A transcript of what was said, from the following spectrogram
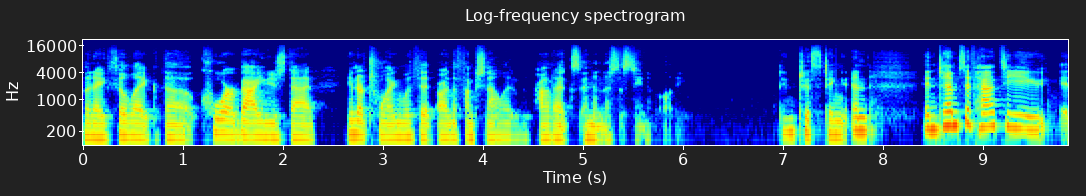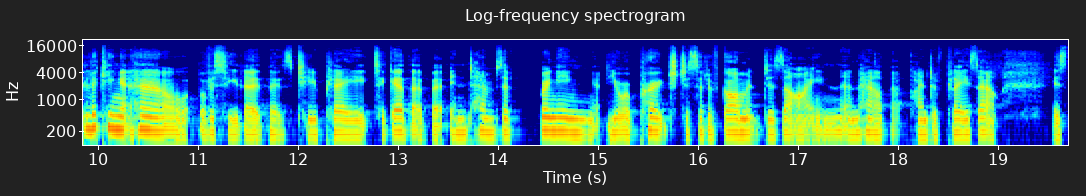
but I feel like the core values that intertwine with it are the functionality of the products and then the sustainability. Interesting. And in terms of how do you, looking at how obviously those two play together, but in terms of bringing your approach to sort of garment design and how that kind of plays out, is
